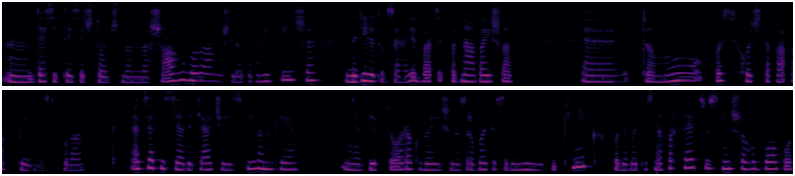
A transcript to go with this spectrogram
10 тисяч точно нашагувала, можливо, навіть більше. В неділю то взагалі 21 вийшла. Е, тому ось хоч така активність була. Це після дитячої співанки. В вівторок вирішили зробити собі міні-пікнік, подивитись на фортецю з іншого боку.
